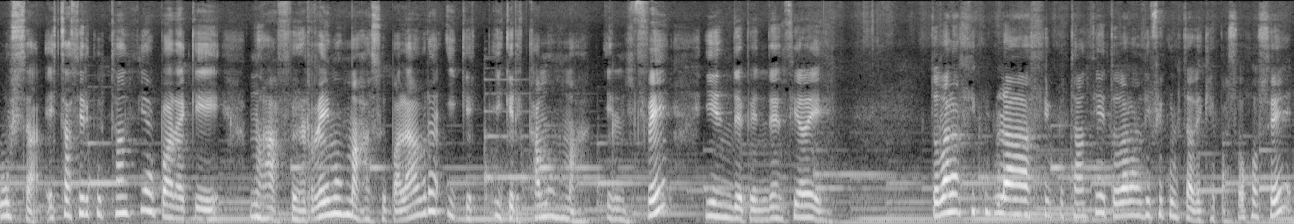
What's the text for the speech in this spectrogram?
usa esta circunstancia para que nos aferremos más a su palabra y que crezcamos más en fe y en dependencia de Él. Todas las, circunstancias y todas las dificultades que pasó José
